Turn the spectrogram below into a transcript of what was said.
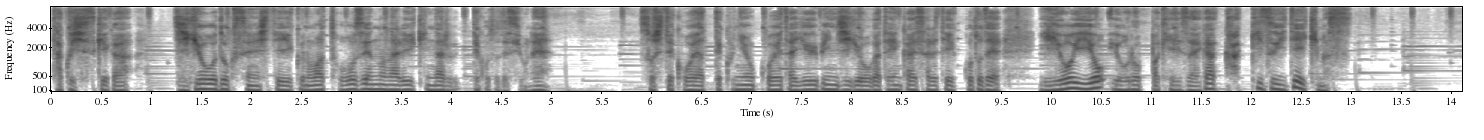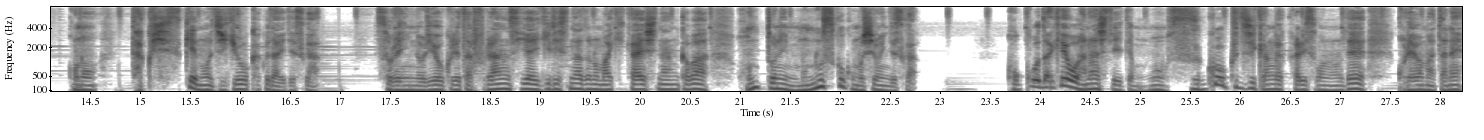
託し付けが事業独占していくのは当然の成り行きになるってことですよね。そしてこうやって国を越えた郵便事業が展開されていくことで、いよいよヨーロッパ経済が活気づいていきます。このタクシスケの事業拡大ですが、それに乗り遅れたフランスやイギリスなどの巻き返しなんかは本当にものすごく面白いんですが、ここだけを話していてももうすごく時間がかかりそうなので、これはまたね、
